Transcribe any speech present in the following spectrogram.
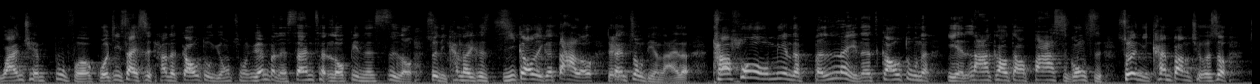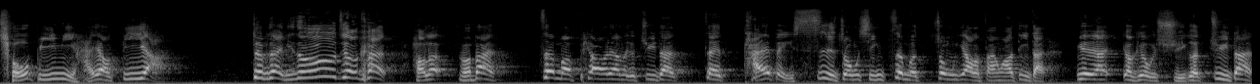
完全不符合国际赛事，它的高度由从原本的三层楼变成四楼，所以你看到一个极高的一个大楼，但重点来了，它后面的本垒的高度呢也拉高到八十公尺，所以你看棒球的时候，球比你还要低呀，对不对？你说就看好了怎么办？这么漂亮的一个巨蛋。在台北市中心这么重要的繁华地带，越来要给我们许一个巨蛋，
